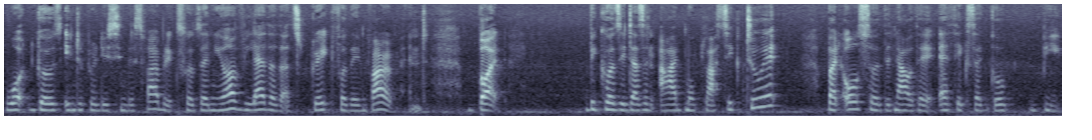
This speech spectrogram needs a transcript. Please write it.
what goes into producing these fabrics, because then you have leather that's great for the environment, but because it doesn't add more plastic to it, but also the, now the ethics that go be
